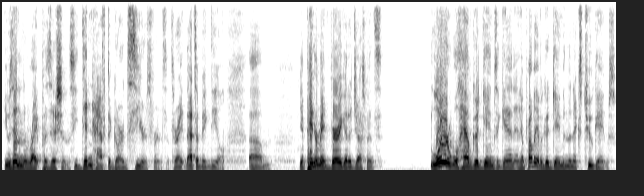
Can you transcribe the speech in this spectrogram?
he was in in the right positions. He didn't have to guard Sears, for instance, right? That's a big deal. Um, yeah, Painter made very good adjustments. Loyer will have good games again, and he'll probably have a good game in the next two games.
